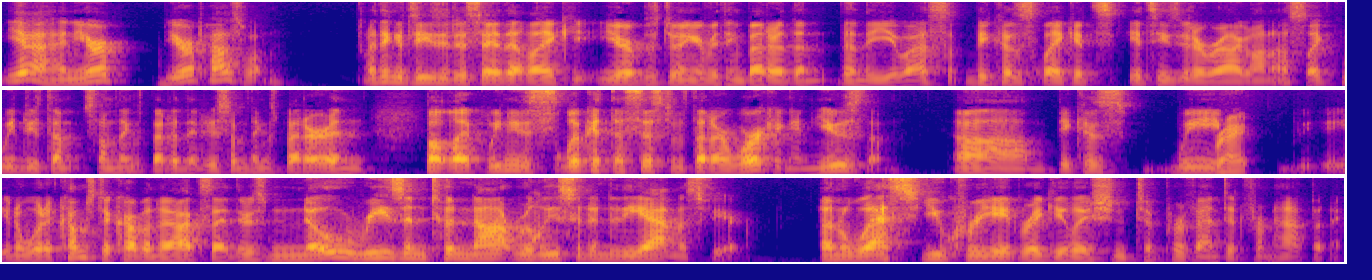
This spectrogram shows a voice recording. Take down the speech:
yeah, and Europe Europe has one. I think it's easy to say that like Europe is doing everything better than than the US because like it's it's easy to rag on us. Like we do th- some things better, they do some things better and but like we need to look at the systems that are working and use them. Um because we Right. you know when it comes to carbon dioxide, there's no reason to not release it into the atmosphere unless you create regulation to prevent it from happening.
